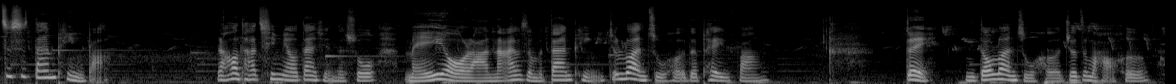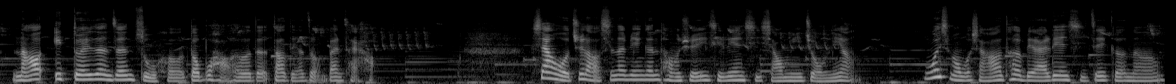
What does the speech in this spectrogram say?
这是单品吧？”然后他轻描淡写的说：“没有啦，哪有什么单品，就乱组合的配方。”对你都乱组合就这么好喝，然后一堆认真组合都不好喝的，到底要怎么办才好？像我去老师那边跟同学一起练习小米酒酿，为什么我想要特别来练习这个呢？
